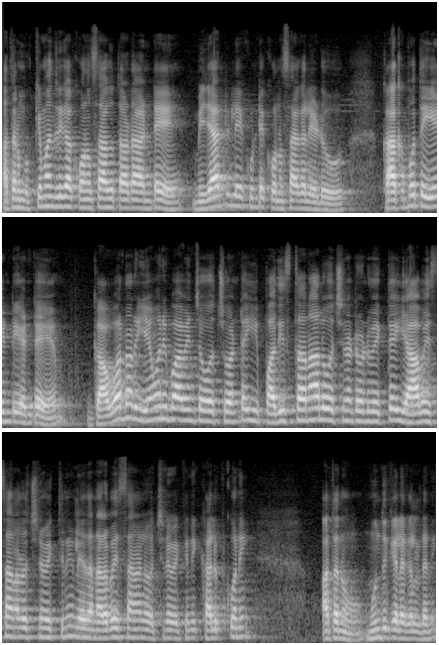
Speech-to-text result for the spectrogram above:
అతను ముఖ్యమంత్రిగా కొనసాగుతాడా అంటే మెజార్టీ లేకుంటే కొనసాగలేడు. కాకపోతే ఏంటి అంటే గవర్నర్ ఏమని భావించవచ్చు అంటే ఈ పది స్థానాలు వచ్చినటువంటి వ్యక్తి యాభై స్థానాలు వచ్చిన వ్యక్తిని లేదా నలభై స్థానాలు వచ్చిన వ్యక్తిని కలుపుకొని అతను ముందుకెళ్ళగలడని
